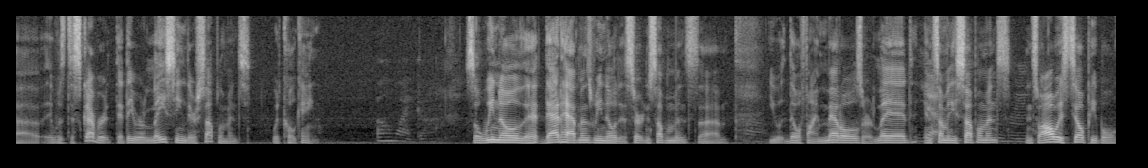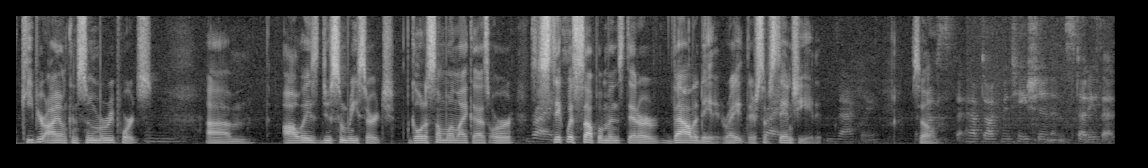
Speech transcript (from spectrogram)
Uh, it was discovered that they were lacing their supplements with cocaine. So we know that that happens. We know that certain supplements, um, you they'll find metals or lead in some of these supplements. And so I always tell people keep your eye on consumer reports. Um, always do some research. Go to someone like us, or Right. stick with supplements that are validated. Right? They're Right. substantiated. Exactly. So Have- that have documentation and studies that,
